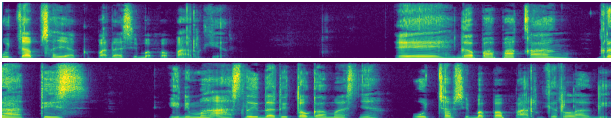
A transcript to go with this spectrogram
Ucap saya kepada si bapak parkir. Eh, gak apa-apa kang, gratis. Ini mah asli dari toga masnya. Ucap si bapak parkir lagi.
